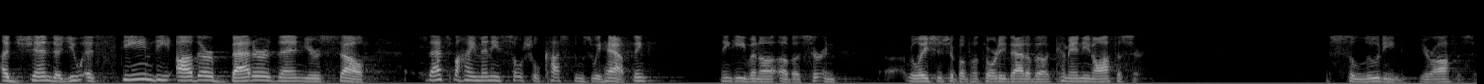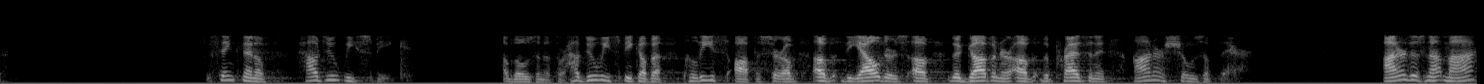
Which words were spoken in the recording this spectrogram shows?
agenda. You esteem the other better than yourself. That's behind many social customs we have. Think, think even of a certain uh, relationship of authority, that of a commanding officer, saluting your officer. Think then of how do we speak of those in authority? How do we speak of a police officer, of, of the elders, of the governor, of the president? Honor shows up there. Honor does not mock.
